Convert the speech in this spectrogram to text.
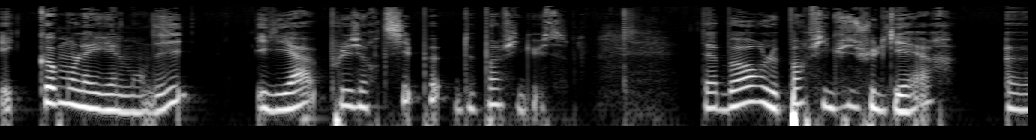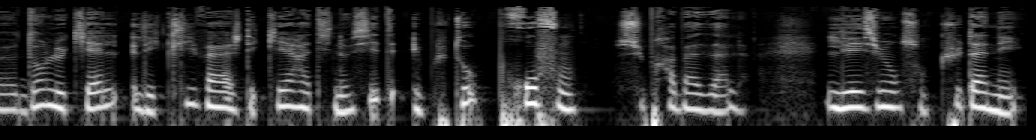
Et comme on l'a également dit, il y a plusieurs types de pemphigus. D'abord le pemphigus vulgaire, euh, dans lequel les clivages des kératinocytes est plutôt profond, suprabasal. Les lésions sont cutanées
